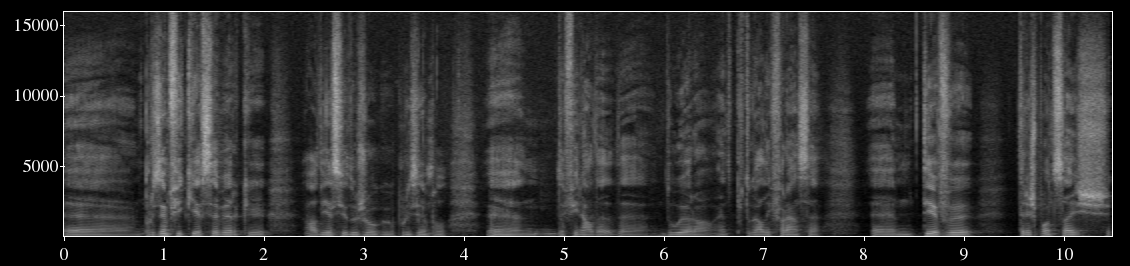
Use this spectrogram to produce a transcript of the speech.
Uh, por exemplo, fiquei a saber que a audiência do jogo, por exemplo, uh, da final da, da, do Euro entre Portugal e França, teve 3.6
